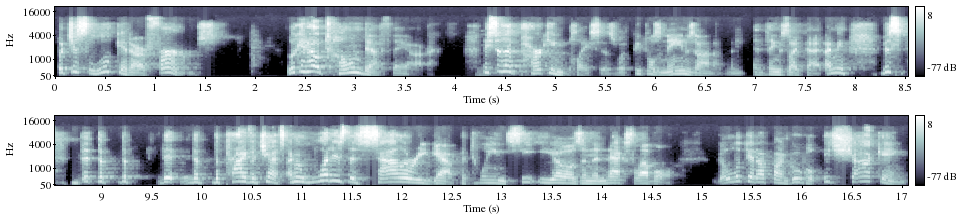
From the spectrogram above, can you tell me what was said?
but just look at our firms. Look at how tone deaf they are. They still have parking places with people's names on them and, and things like that. I mean, this the, the the the, the, the private jets. I mean, what is the salary gap between CEOs and the next level? Go look it up on Google. It's shocking.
